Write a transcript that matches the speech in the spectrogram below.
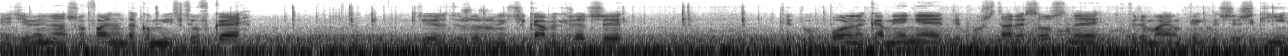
Jedziemy na naszą fajną taką miejscówkę, gdzie jest dużo różnych ciekawych rzeczy. Typu polne kamienie, typu stare sosny, które mają piękne szyszki.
